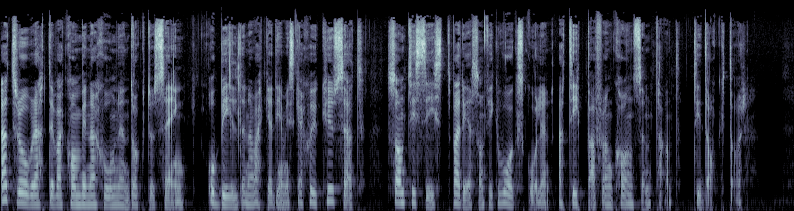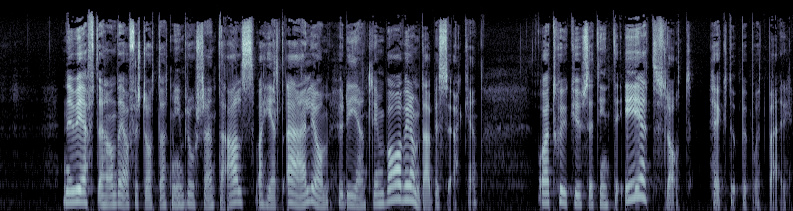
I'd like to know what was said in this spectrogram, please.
Jag tror att det var kombinationen Dr. Senk och bilden av Akademiska sjukhuset som till sist var det som fick vågskålen att tippa från konsumtant till doktor. Nu i efterhand har jag förstått att min brorsa inte alls var helt ärlig om hur det egentligen var vid de där besöken. Och att sjukhuset inte är ett slott högt uppe på ett berg.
